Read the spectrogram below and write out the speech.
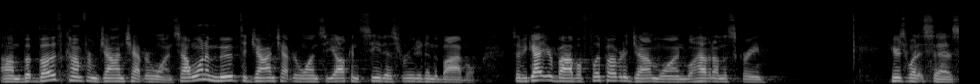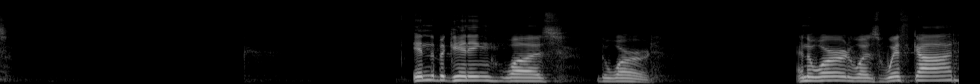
um, but both come from John chapter 1. So I want to move to John chapter 1 so y'all can see this rooted in the Bible. So if you got your Bible, flip over to John 1. We'll have it on the screen. Here's what it says In the beginning was the Word, and the Word was with God,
